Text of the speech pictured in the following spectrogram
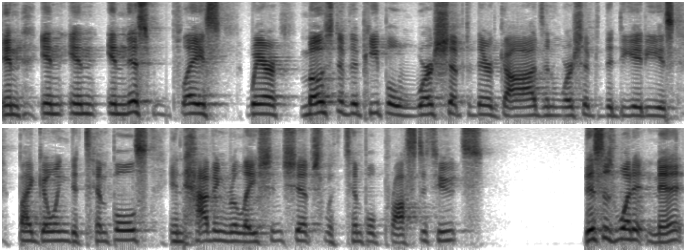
In, in, in, in this place where most of the people worshiped their gods and worshiped the deities by going to temples and having relationships with temple prostitutes. This is what it meant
